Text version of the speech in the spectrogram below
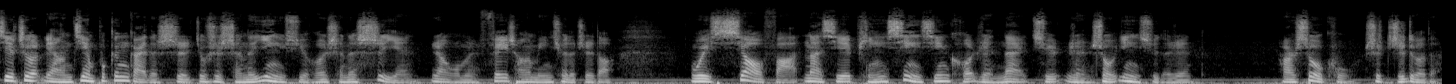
借这两件不更改的事，就是神的应许和神的誓言，让我们非常明确的知道，为效法那些凭信心和忍耐去忍受应许的人，而受苦是值得的，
